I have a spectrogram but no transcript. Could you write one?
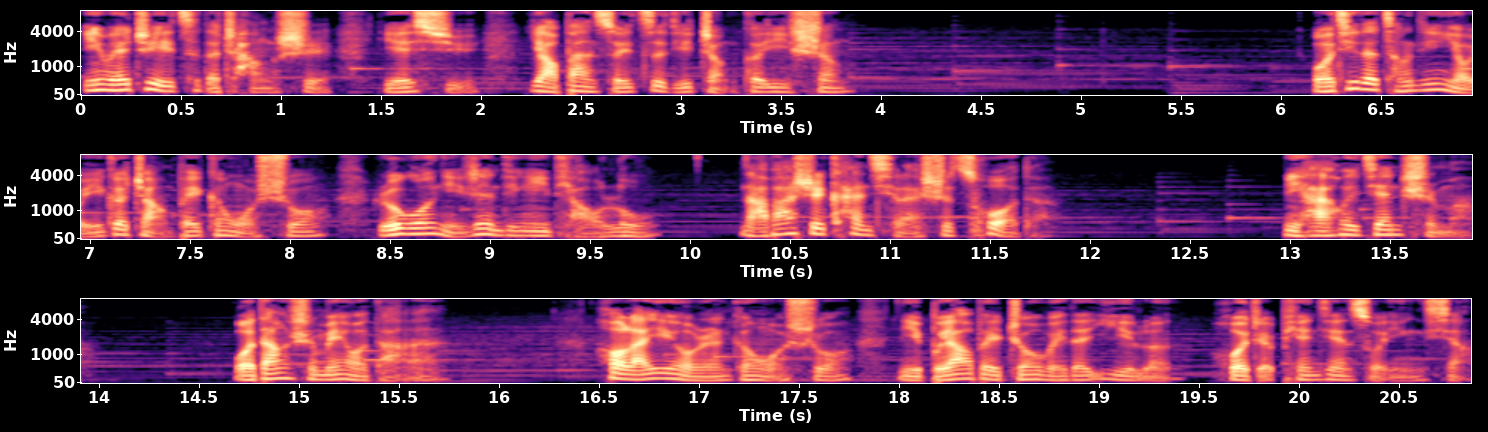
因为这一次的尝试也许要伴随自己整个一生。我记得曾经有一个长辈跟我说：“如果你认定一条路，哪怕是看起来是错的，你还会坚持吗？”我当时没有答案。后来也有人跟我说：“你不要被周围的议论或者偏见所影响，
